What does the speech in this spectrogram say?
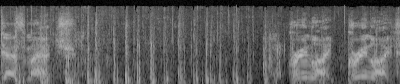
Deathmatch. Green light, green light.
